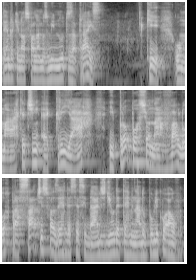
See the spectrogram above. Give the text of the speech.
Lembra que nós falamos minutos atrás que o marketing é criar e proporcionar valor para satisfazer necessidades de um determinado público-alvo.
